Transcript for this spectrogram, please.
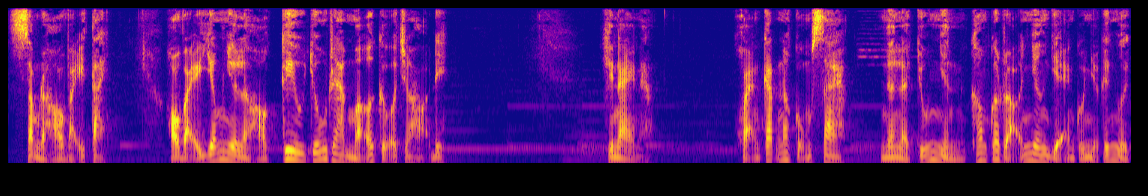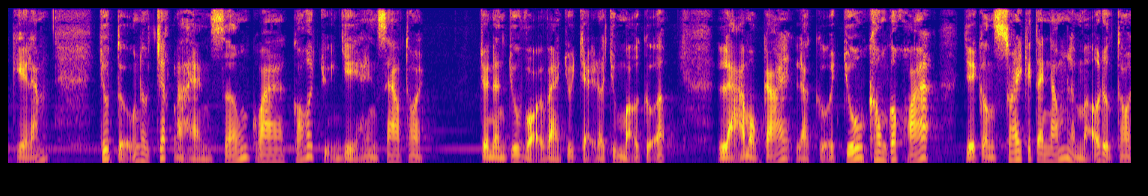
Xong rồi họ vẫy tay. Họ vẫy giống như là họ kêu chú ra mở cửa cho họ đi. Khi này nè, Khoảng cách nó cũng xa, Nên là chú nhìn không có rõ nhân dạng của những cái người kia lắm. Chú tưởng đâu chắc là hàng xóm qua có chuyện gì hay sao thôi. Cho nên chú vội vàng chú chạy ra chú mở cửa Lạ một cái là cửa chú không có khóa Chỉ cần xoay cái tay nắm là mở được thôi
